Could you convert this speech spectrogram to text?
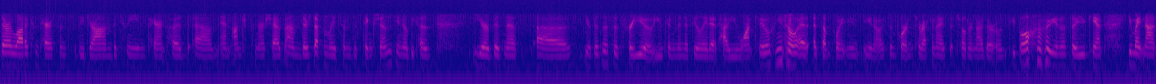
there are a lot of comparisons to be drawn between parenthood um, and entrepreneurship. Um, there's definitely some distinctions, you know, because your business uh, your business is for you. You can manipulate it how you want to. You know, at, at some point, you, you know, it's important to recognize that children are their own people. you know, so you can't, you might not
